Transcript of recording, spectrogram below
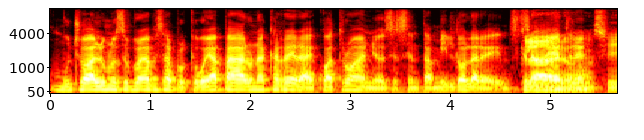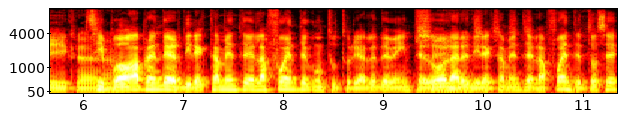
muchos alumnos se ponen a pensar, porque voy a pagar una carrera de cuatro años de 60 mil dólares en semestre? sí, claro. Sí, puedo aprender directamente de la fuente con tutoriales de 20 Sí, dólares directamente sí, de la fuente. Entonces,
